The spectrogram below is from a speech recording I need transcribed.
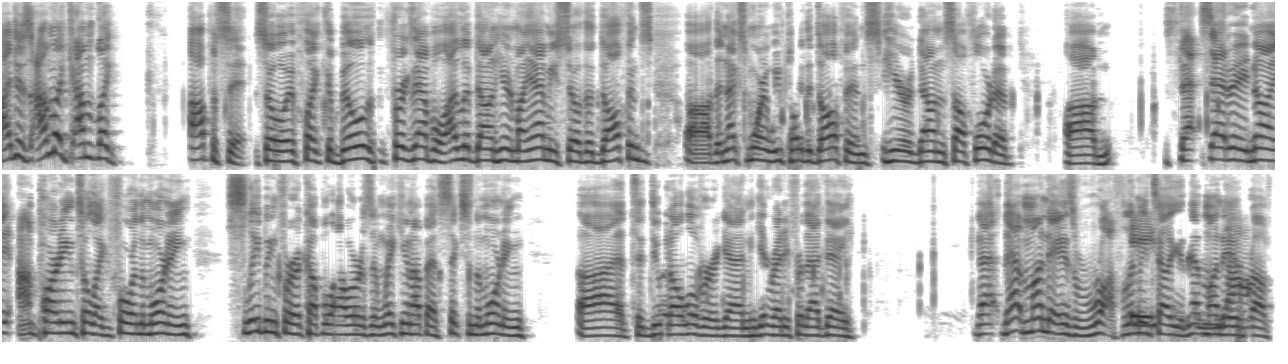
I just, I'm like, I'm like opposite. So if like the Bill, for example, I live down here in Miami, so the Dolphins, uh, the next morning we play the Dolphins here down in South Florida. Um, that Saturday night, I'm partying until like four in the morning, sleeping for a couple hours, and waking up at six in the morning uh, to do it all over again and get ready for that day. That that Monday is rough. Let me tell you, that Monday is rough.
